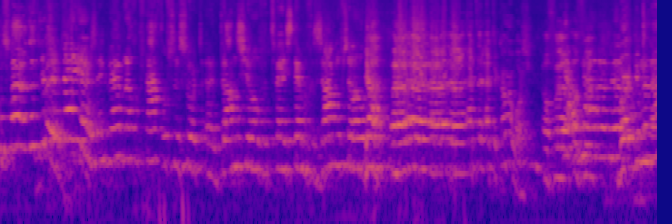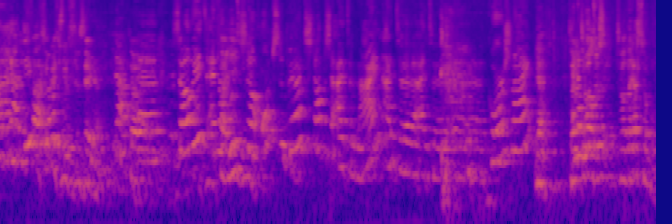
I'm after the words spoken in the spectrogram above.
Ontslagen ze ZZP'ers. En we hebben dan gevraagd of ze een soort eh, dansje of een tweestemmige zang of zo. Ja, eh, eh, at, the, at the car wash. Of, Ja, of nou, working ja, die was- zoiets moeten ze zingen. Ja, Zo. zoiets. En dan moeten ze om de beurt stappen ze uit de line, uit de, uit de chorus line. ja, terwijl, dan terwijl, de, terwijl de rest zo...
